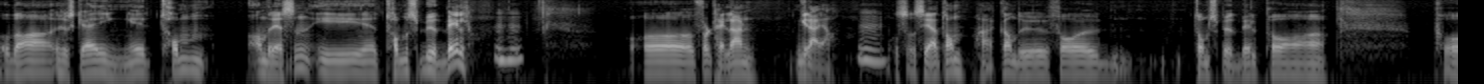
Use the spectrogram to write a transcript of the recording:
Og da husker jeg ringer Tom Andresen i Toms budbil. Mhm. Og forteller han greia. Mm. Og så sier jeg Tom, her kan du få Toms budbil på på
